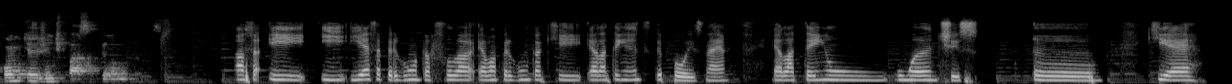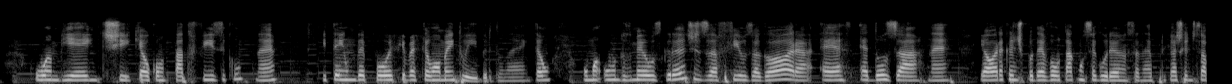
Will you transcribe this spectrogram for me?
como que a gente passa pela mudança. Nossa, e, e, e, essa pergunta, Fula, é uma pergunta que ela tem antes e depois, né? Ela tem um, um antes, uh, que é o ambiente, que é o contato físico, né? e tem um depois que vai ser um aumento híbrido, né? Então, uma, um dos meus grandes desafios agora é, é dosar, né? E a hora que a gente puder voltar com segurança, né? Porque acho que a gente só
